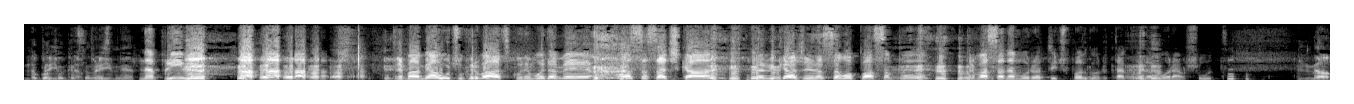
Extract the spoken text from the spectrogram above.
Na Pogotovo kad primjer. Na primjer, trebam ja ući u Hrvatsku, nemoj da me osa sačka, da mi kaže da sam opasan po, treba sad nam otići u Podgoru, tako da moram šut. Da,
